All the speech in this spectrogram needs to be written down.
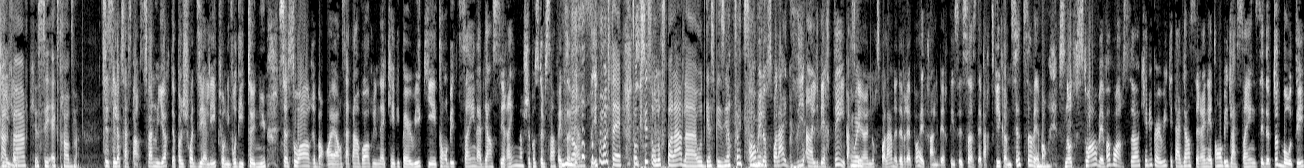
Central. Park. C'est extraordinaire. C'est là que ça se passe. Tu vas à New York, t'as pas le choix d'y aller. Puis au niveau des tenues, ce soir, bon, euh, on s'attend à voir une Katy Perry qui est tombée de scène habillée en sirène. là. Je sais pas si tu as vu ça en fin de Non, semaine. C'est- moi j'étais focusée sur l'ours polaire de la Haute-Gaspésie en fait. Ah oui, l'ours polaire dit en liberté parce Oui. qu'un ours polaire ne devrait pas être en liberté. C'est ça, c'était particulier comme titre, ça. Mais Mm. bon, c'est une autre histoire. Mais va voir ça. Katy Perry qui est habillée en sirène est tombée de la scène. C'est de toute beauté.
